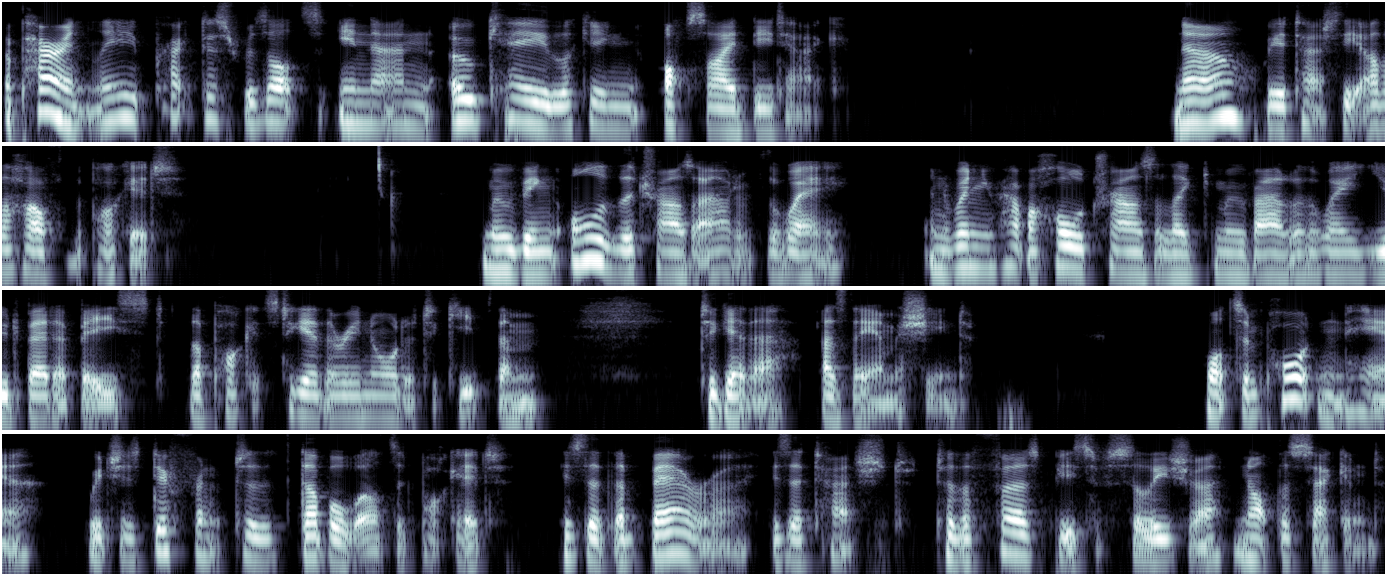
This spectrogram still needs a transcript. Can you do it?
apparently practice results in an okay looking offside DTAC. Now we attach the other half of the pocket, moving all of the trouser out of the way, and when you have a whole trouser leg to move out of the way, you'd better baste the pockets together in order to keep them together as they are machined. What's important here, which is different to the double welted pocket, is that the bearer is attached to the first piece of silesia, not the second.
